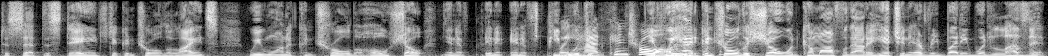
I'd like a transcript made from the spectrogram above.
to set the stage, to control the lights. We want to control the whole show. And if and, and if people We would had control. if we had control, the show would come off without a hitch, and everybody would love it.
